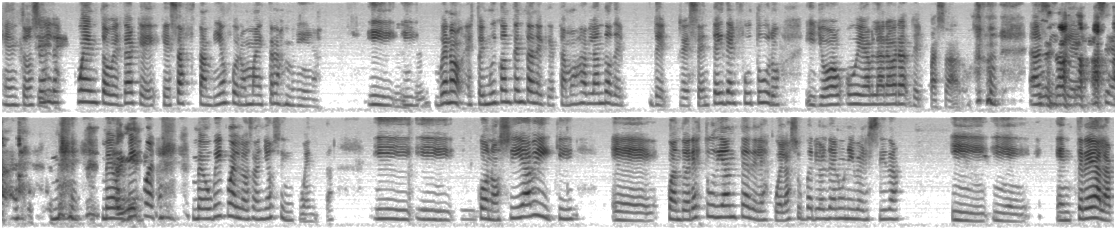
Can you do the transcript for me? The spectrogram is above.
Entonces les cuento, ¿verdad?, que, que esas también fueron maestras mías. Y, y, bueno, estoy muy contenta de que estamos hablando del del presente y del futuro, y yo voy a hablar ahora del pasado. Así que, o sea, me, ubico en, los años 50 y, conocí a Vicky eh, cuando era estudiante de la Escuela Superior de la Universidad y, entré a la,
